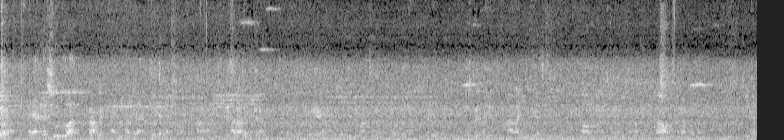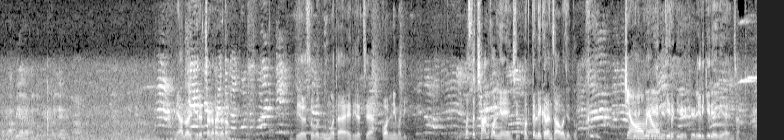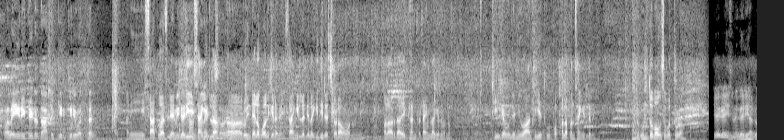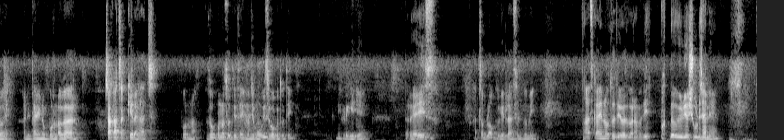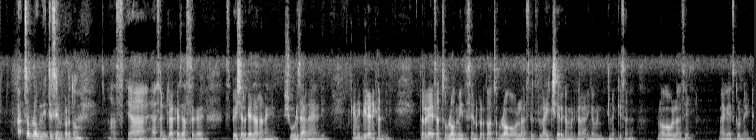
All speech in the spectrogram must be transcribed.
है. अरे आता शूट हुआ. कहाँ पे हाँ, कैसा रहा फिर तेरा बढ़िया, दो दिन दिमाग चला गया। और दोस्त है भाई हाँ भाई ये भी है। और मैं ऑफिस में काम करता हाँ ऑफिस में काम करता हूँ। ठीक है. बढ़िया। अभी आया मैं दो मिनट पहले. चार पाँच दिन यहाँ मी आलो आहे धीरजच्या घराकडं. धीरजसोबत घुमत आहे धीरजच्या कॉलनीमध्ये. मस्त छान कॉलनी आहे यांची. फक्त लेकरांचा आवाज येतो. किरकिरी एरिया आहे यांचा. मला इरिटेट होता अशा किरकिरीबद्दल. आणि सात वाजले. मी घरी सांगितलं रोहिंताला कॉल केला मी. सांगितलं तिला की धीरज कडावं म्हणून मी. मला अर्धा एक घंटा टाईम लागेल म्हणून. ठीक आहे बोलले निवांत घे तू. पप्पाला पण सांगितलं मी. तर घुमतो भाऊसोबत थोडं. हे गाईज मी घरी आलो आहे आणि ताईनं पूर्ण घर चकाचक केलं आहे आज. पूर्ण. झोपूनच होती ताई म्हणजे मूवीज बघत होती. इकडे गेली आहे तर गाईज आजचा ब्लॉग बघितला असेल तुम्ही. आज काय नव्हतं दिवसभरामध्ये. फक्त व्हिडिओ शूट झाले. आजचा ब्लॉग मी इथे सेंड करतो. आज या ह्या संडेला काही जास्त काय स्पेशल काही झालं नाही. शूट झालं आहे आणि काही नाही बिर्याणी खाल्ली. तर काहीच आजचा ब्लॉग मी इथे सेंड करतो. आजचा ब्लॉग आवडला असेल तर लाईक शेअर कमेंट करा आणि कमेंट नक्की सांगा. ब्लॉग आवडला असेल. Bye guys good night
